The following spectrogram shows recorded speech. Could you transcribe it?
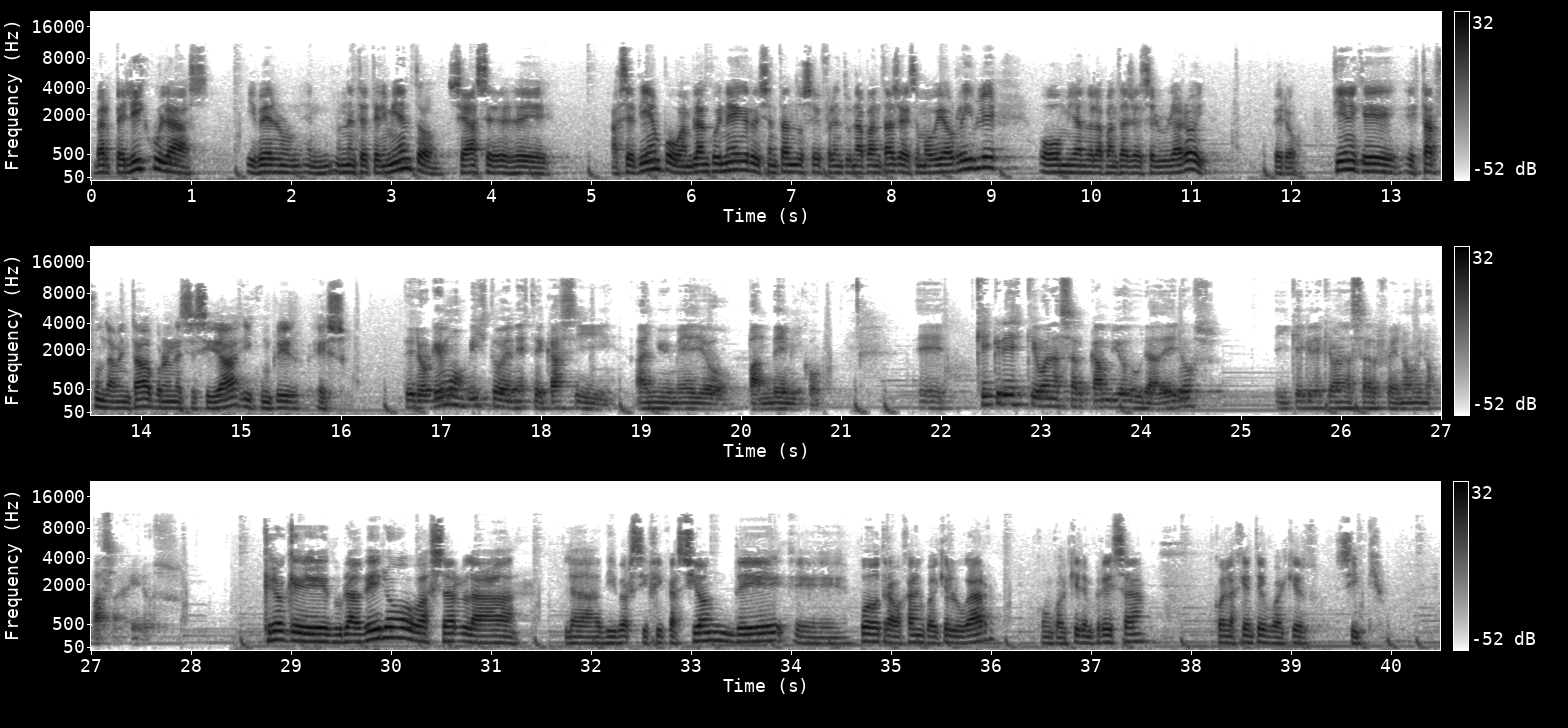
Ver películas y ver un, un, entretenimiento se hace desde hace tiempo o en blanco y negro y sentándose frente a una pantalla que se movía horrible o mirando la pantalla del celular hoy. Pero tiene que estar fundamentado por una necesidad y cumplir eso. De lo que hemos visto en este casi año y medio pandémico, eh, ¿qué crees que van a ser cambios duraderos y qué crees que van a ser fenómenos pasajeros? Creo que duradero va a ser la, la diversificación de eh, puedo trabajar en cualquier lugar, con cualquier empresa, con la gente en cualquier sitio.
